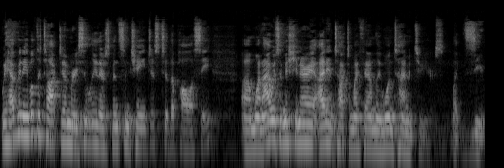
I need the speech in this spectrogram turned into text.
We have been able to talk to him recently. There's been some changes to the policy. Um, when I was a missionary, I didn't talk to my family one time in two years, like zero.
